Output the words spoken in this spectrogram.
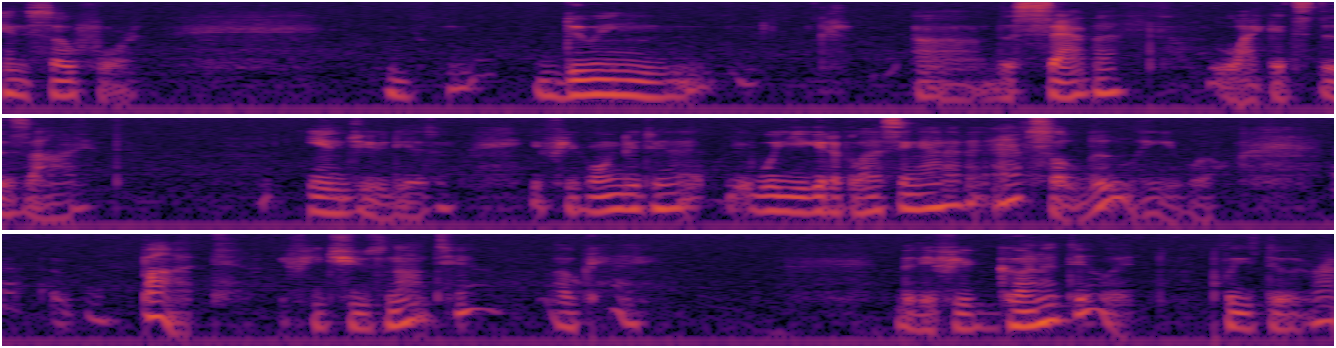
and so forth, doing uh, the Sabbath like it's designed in Judaism. If you're going to do that, will you get a blessing out of it? Absolutely, you will. But if you choose not to, okay. But if you're to do it, please do it right.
